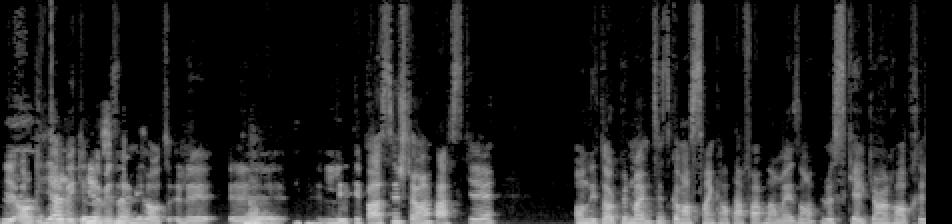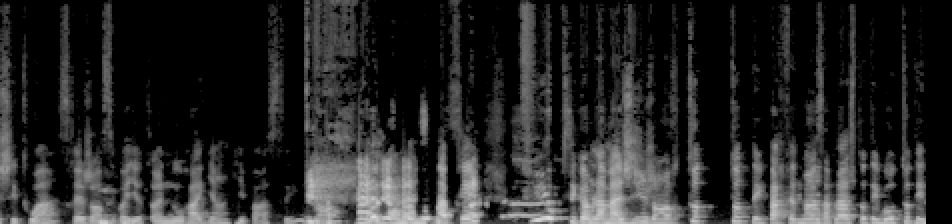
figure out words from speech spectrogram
Puis on riait avec une de mes amies l'autre, euh, l'été passé, justement, parce que on est un peu de même, tu sais, tu commences 50 affaires dans la maison, puis là, si quelqu'un rentrait chez toi, ce serait genre, c'est quoi, y a un ouragan qui est passé, genre? Puis là, 10 minutes après, c'est comme la magie, genre, tout, tout est parfaitement à sa place, tout est beau, tout est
